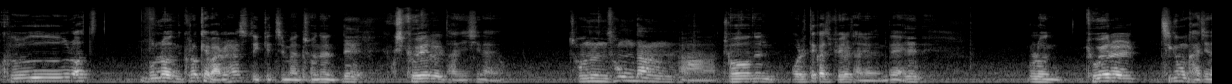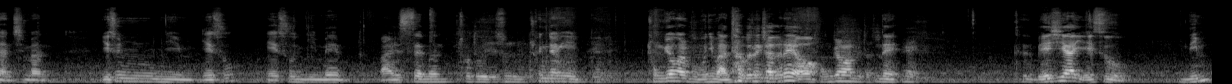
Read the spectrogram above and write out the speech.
그렇 물론 그렇게 말을 할 수도 있겠지만 저는 네. 혹시 교회를 다니시나요? 저는 성당 아 저는 어릴 때까지 교회를 다녔는데 네네 물론 교회를 지금은 가진 않지만 예수님 예수 예수님의 말씀은 저도 예수님 굉장히 네네. 존경할 부분이 많다고 생각을 해요. 존경합니다. 저는. 네. 그 메시아 예수님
